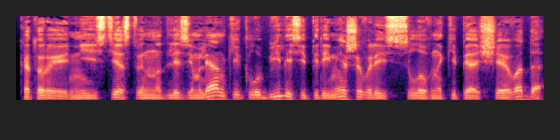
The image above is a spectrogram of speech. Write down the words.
которые, неестественно для землянки, клубились и перемешивались, словно кипящая вода.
